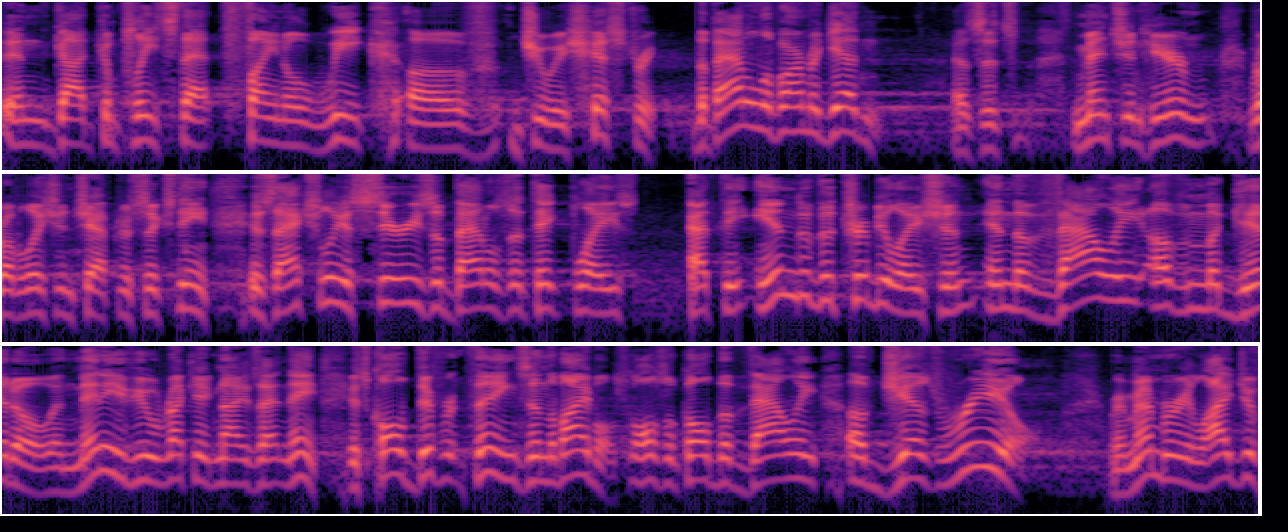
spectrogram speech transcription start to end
And God completes that final week of Jewish history. The Battle of Armageddon, as it's mentioned here in Revelation chapter 16, is actually a series of battles that take place at the end of the tribulation in the valley of Megiddo. And many of you recognize that name. It's called different things in the Bible. It's also called the valley of Jezreel. Remember, Elijah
